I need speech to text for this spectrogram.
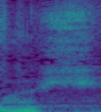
Marsh.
